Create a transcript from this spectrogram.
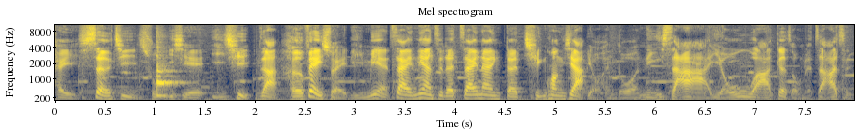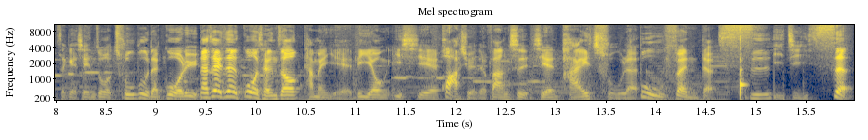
可以设计出一些仪器，让核废水里面在那样子的灾难的情况下，有很多泥沙啊、油污啊、各种的杂质，这个先做初步的过滤。那在这个过程中，他们也利用一些化学的方式，先排除了部分的丝以及色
